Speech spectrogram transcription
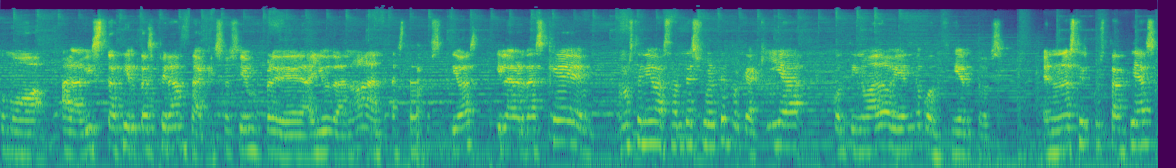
como a la vista cierta esperanza, que eso siempre ayuda ¿no? a, a estar positivas. Y la verdad es que hemos tenido bastante suerte porque aquí ha continuado habiendo conciertos en unas circunstancias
